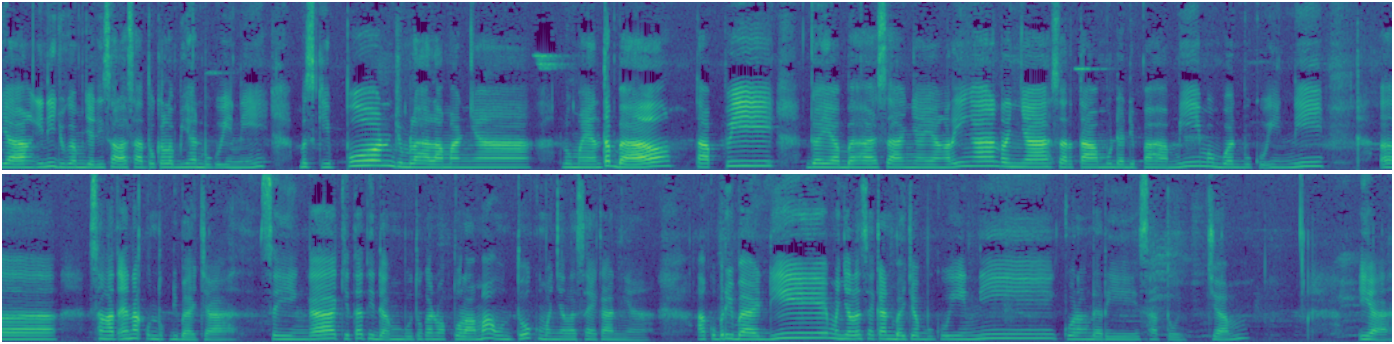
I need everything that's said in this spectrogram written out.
yang ini juga menjadi salah satu kelebihan buku ini, meskipun jumlah halamannya lumayan tebal, tapi gaya bahasanya yang ringan, renyah, serta mudah dipahami membuat buku ini uh, sangat enak untuk dibaca, sehingga kita tidak membutuhkan waktu lama untuk menyelesaikannya aku pribadi menyelesaikan baca buku ini kurang dari satu jam Iya,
